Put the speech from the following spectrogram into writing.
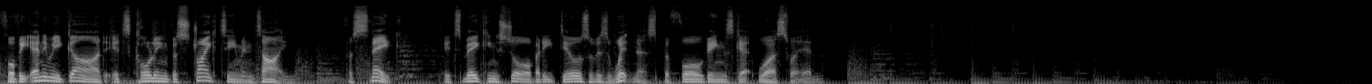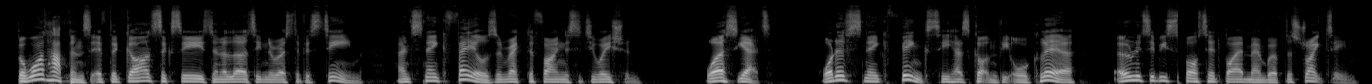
For the enemy guard, it's calling the strike team in time. For Snake, it's making sure that he deals with his witness before things get worse for him. But what happens if the guard succeeds in alerting the rest of his team, and Snake fails in rectifying the situation? Worse yet, what if Snake thinks he has gotten the all clear, only to be spotted by a member of the strike team?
